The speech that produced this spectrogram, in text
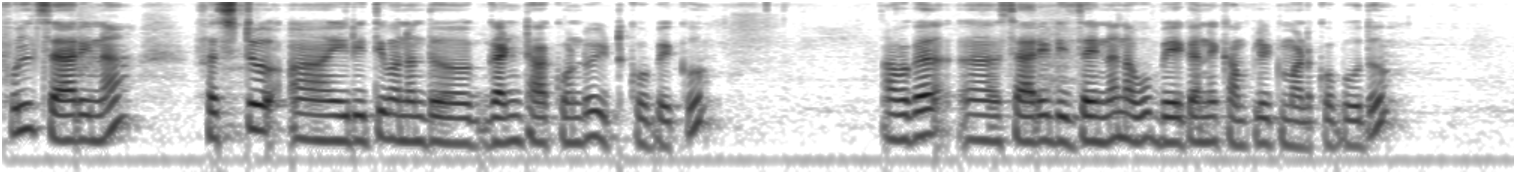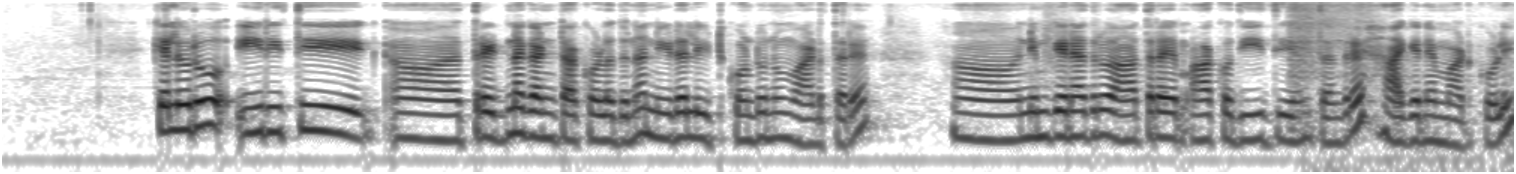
ಫುಲ್ ಸ್ಯಾರಿನ ಫಸ್ಟು ಈ ರೀತಿ ಒಂದೊಂದು ಗಂಟು ಹಾಕ್ಕೊಂಡು ಇಟ್ಕೋಬೇಕು. ಆವಾಗ ಸ್ಯಾರಿ ಡಿಸೈನ್ನ ನಾವು ಬೇಗನೆ ಕಂಪ್ಲೀಟ್ ಮಾಡ್ಕೋಬೋದು. ಕೆಲವರು ಈ ರೀತಿ ಥ್ರೆಡ್ನ ಗಂಟು ಹಾಕೊಳ್ಳೋದನ್ನು ನೀಡಲ್ಲಿ ಇಟ್ಕೊಂಡು ಮಾಡ್ತಾರೆ. ನಿಮಗೇನಾದರೂ ಆ ಥರ ಹಾಕೋದು ಈಸಿ ಅಂತಂದರೆ ಹಾಗೇ ಮಾಡ್ಕೊಳ್ಳಿ.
